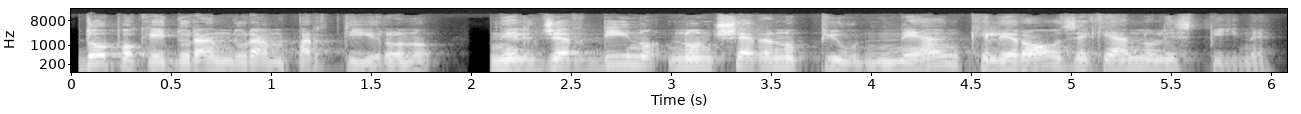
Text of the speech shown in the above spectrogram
Dopo che i Duran Duran partirono, nel giardino non c'erano più neanche le rose che hanno le spine.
